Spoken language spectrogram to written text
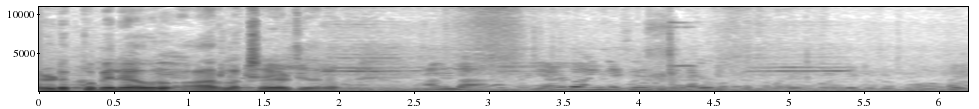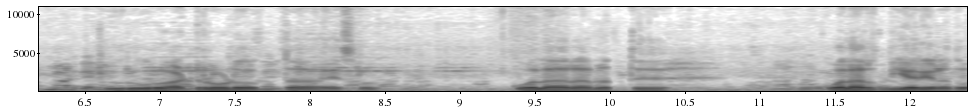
ಎರಡಕ್ಕೂ ಬೆಲೆ ಅವರು ಆರು ಲಕ್ಷ ಹೇಳ್ತಿದ್ದಾರೆ. ಇವರೂರು ಅಡ್ ರೋಡು ಅಂತ ಹೆಸರು. ಕೋಲಾರ ಮತ್ತು ಕೋಲಾರದ ನಿಯರ್ ಇರೋದು.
